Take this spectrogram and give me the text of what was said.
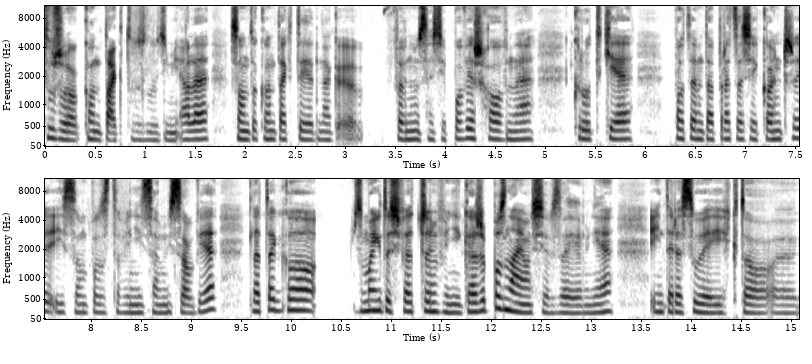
dużo kontaktu z ludźmi, ale są to kontakty jednak e, pewnym sensie powierzchowne, krótkie. Potem ta praca się kończy i są pozostawieni sami sobie. Dlatego z moich doświadczeń wynika, że poznają się wzajemnie. Interesuje ich, kto e,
